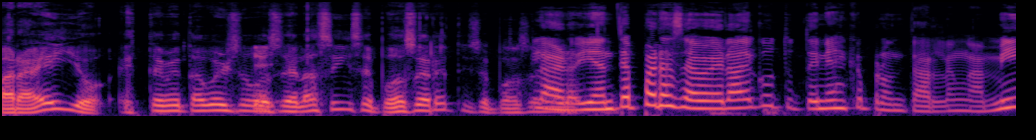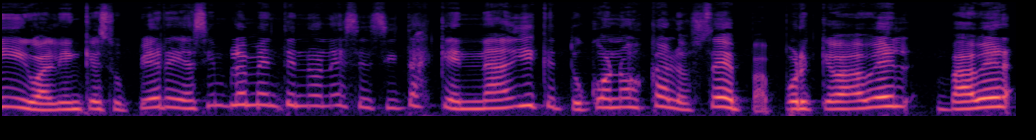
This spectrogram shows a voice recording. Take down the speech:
para ello, este metaverso va a ser así, se puede hacer esto y se puede hacer Claro, y antes para saber algo tú tenías que preguntarle a un amigo, a alguien que supiera, ya simplemente no necesitas que nadie que tú conozcas lo sepa, porque va a haber, va a haber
